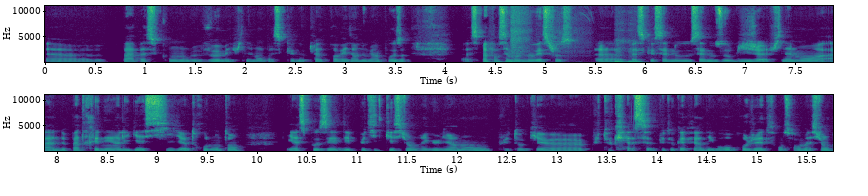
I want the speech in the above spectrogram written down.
pas parce qu'on le veut, mais finalement parce que notre cloud provider nous l'impose, c'est pas forcément une mauvaise chose, mmh parce que ça nous, ça nous oblige finalement à ne pas traîner un legacy trop longtemps et à se poser des petites questions régulièrement plutôt que plutôt qu'à plutôt qu'à faire des gros projets de transformation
